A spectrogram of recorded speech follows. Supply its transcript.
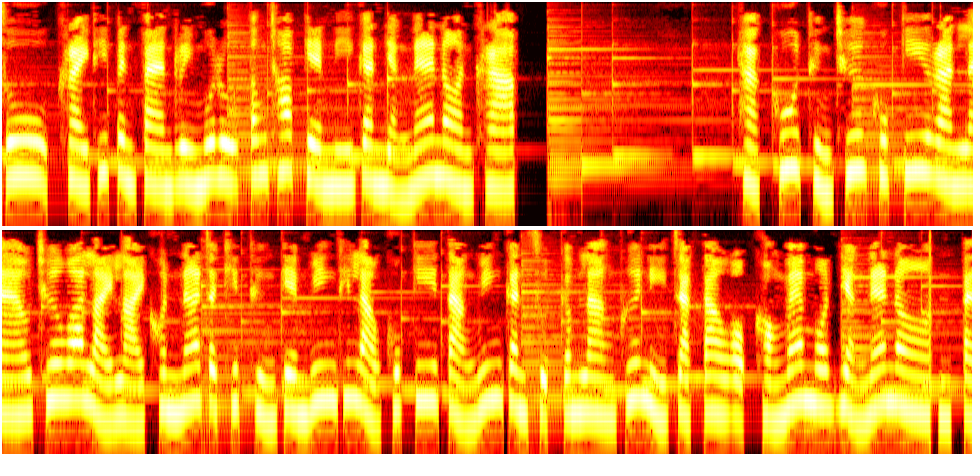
สู้ ใครที่เป็นแฟนริมูรุต้องชอบเกมนี้กันอย่างแน่นอนครับ หากพูดถึงชื่อคุกกี้รันแล้ว เชื่อว่าหลายๆ คนน่าจะคิดถึงเกมวิ่งที่เหล่าคุกกี้ต่างวิ่งกันสุดกำลังเพื่อหนีจากเตาอบของแม่มดอย่างแน่นอน แต่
